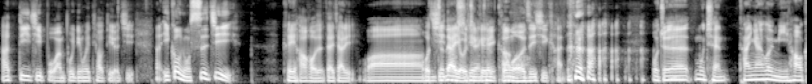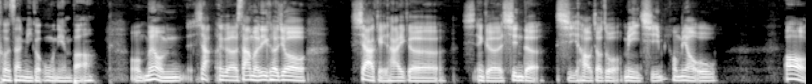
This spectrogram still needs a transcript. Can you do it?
它第一季播完不一定会跳第二季，那一共有四季，可以好好的在家里哇！我期待有一天可以跟我儿子一起看。我觉得目前。他应该会迷浩克，再迷个五年吧。我没有，下那个 Summer 立刻就下给他一个那个新的喜好，叫做米奇妙妙屋。哦，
